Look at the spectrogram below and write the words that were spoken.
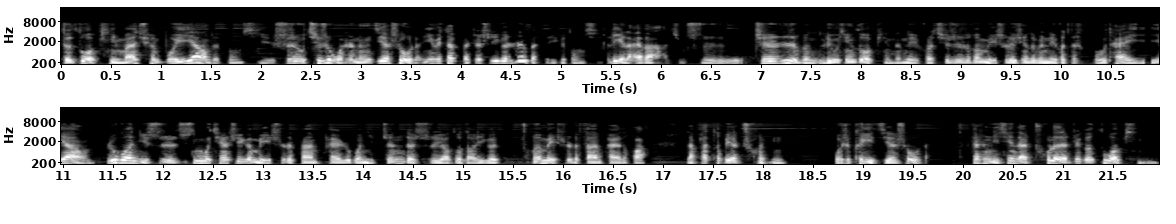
的作品完全不一样的东西，是其实我是能接受的，因为它本身是一个日本的一个东西。历来吧，就是其实日本流行作品的内核，其实是和美式流行作品内核它是不太一样的。如果你是目前是一个美式的翻拍，如果你真的是要做到一个纯美式的翻拍的话，哪怕特别蠢，我是可以接受的。但是你现在出来的这个作品。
